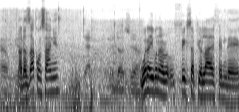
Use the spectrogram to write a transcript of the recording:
Hell. Now, does that concern you? Yeah. It does, yeah. When are you going to fix up your life and uh,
